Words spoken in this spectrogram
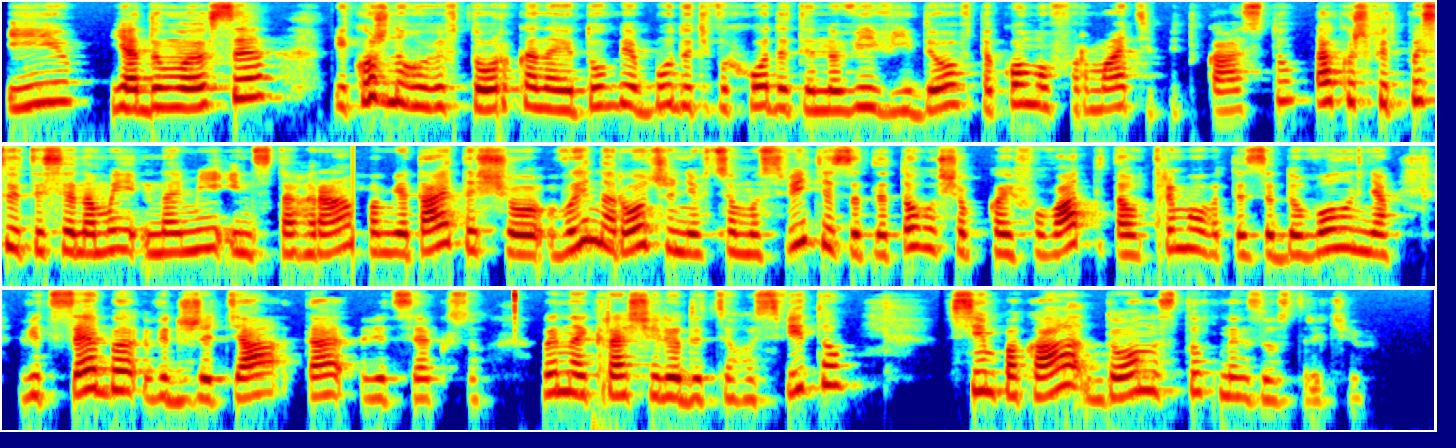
І я думаю, все. І кожного вівторка на Ютубі будуть виходити нові відео в такому форматі підкасту. Також підписуйтеся на мій на мій інстаграм. Пам'ятайте, що ви народжені в цьому світі для того, щоб кайфувати та отримувати задоволення від себе, від життя та від сексу. Ви найкращі люди цього світу. Всім пока, до наступних зустрічей!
